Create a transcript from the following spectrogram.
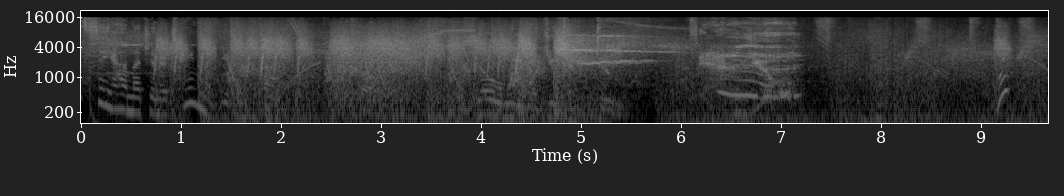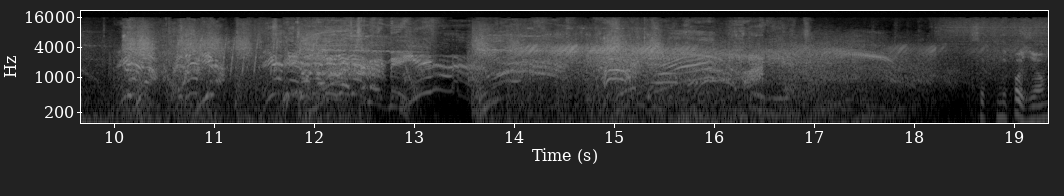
Let's see how much entertainment you can provide. Show me what you can do. Damn you! Don't underestimate me! Setny poziom.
